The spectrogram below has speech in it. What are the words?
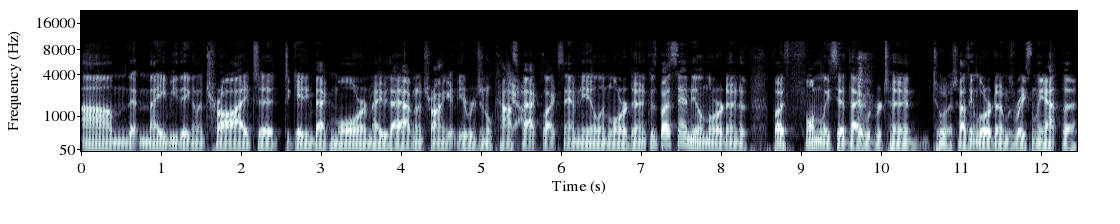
Um, that maybe they're going to try to to get him back more, and maybe they are going to try and get the original cast Yeah. back, like Sam Neill and Laura Dern, because both Sam Neill and Laura Dern have both fondly said they would return to it. I think Laura Dern was recently at the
